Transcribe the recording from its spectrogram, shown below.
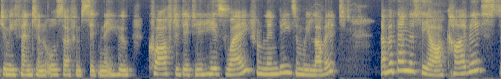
Jimmy Fenton, also from Sydney, who crafted it in his way from Lindy's, and we love it. Uh, but then there's the archivist,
